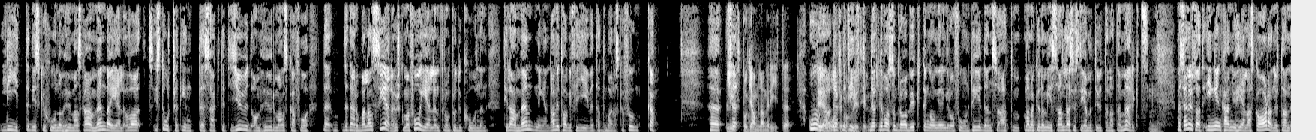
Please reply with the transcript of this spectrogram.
lite diskussion om hur man ska använda el och var i stort sett inte sagt ett ljud om hur man ska få det, det där att balansera. Hur ska man få elen från produktionen till användningen? Det har vi tagit för givet att det bara ska funka. Eh, Levt på gamla meriter. Oh ja, definitivt. Det, det var så bra byggt en gång i den grå forntiden så att man har kunnat misshandla systemet utan att det har märkts. Men sen är det så att ingen kan ju hela skalan utan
